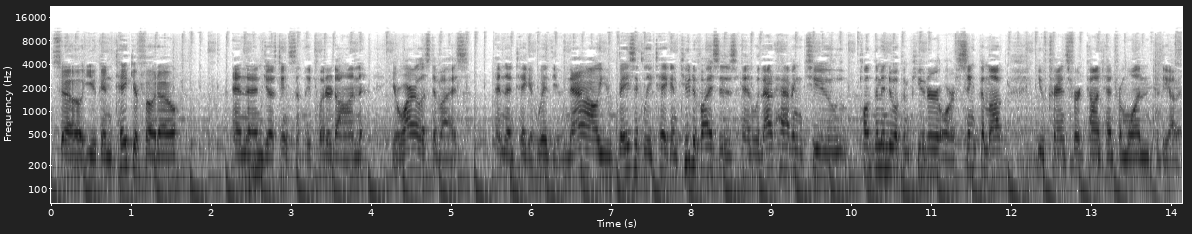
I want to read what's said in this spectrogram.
So you can take your photo and then just instantly put it on your wireless device and then take it with you. Now you've basically taken two devices and without having to plug them into a computer or sync them up, you've transferred content from one to the other.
